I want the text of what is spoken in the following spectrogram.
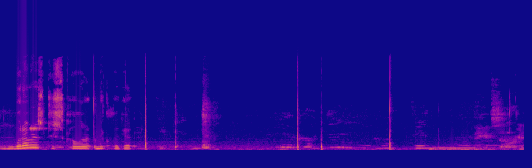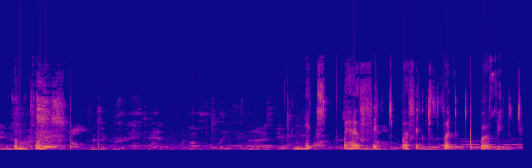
Whatever is this color, let me click it. Got my. Looks perfect, perfect, perfect, perfect.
